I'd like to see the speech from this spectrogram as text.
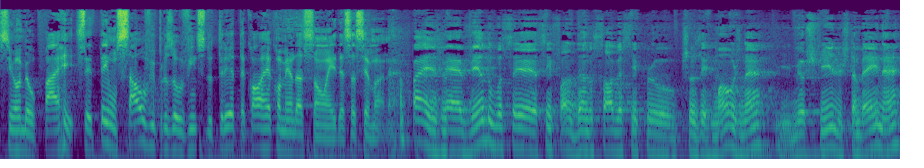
senhor meu pai, você tem um salve para os ouvintes do Treta? Qual a recomendação aí dessa semana? Rapaz, é, vendo você assim falando, dando salve assim para os seus irmãos, né? E meus filhos também, né?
